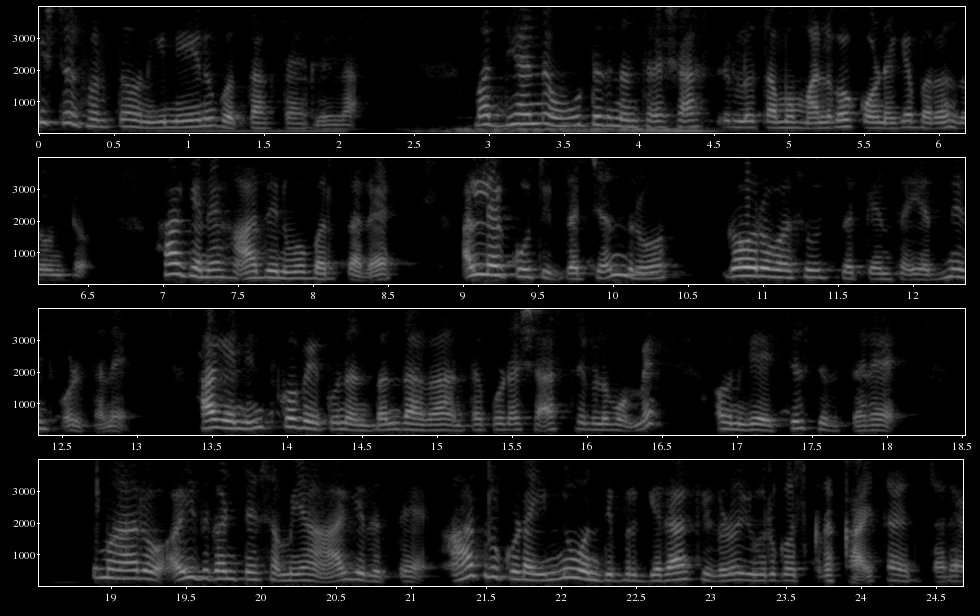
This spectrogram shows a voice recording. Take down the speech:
ಇಷ್ಟರ ಹೊರತು ಅವನಿಗಿನ್ನೇನು ಗೊತ್ತಾಗ್ತಾ ಇರಲಿಲ್ಲ. ಮಧ್ಯಾಹ್ನ ಊಟದ ನಂತರ ಶಾಸ್ತ್ರಿಗಳು ತಮ್ಮ ಮಲಗೋ ಕೋಣೆಗೆ ಬರೋದುಂಟು. ಹಾಗೇನೆ ಆ ದಿನವೂ ಬರ್ತಾರೆ. ಅಲ್ಲೇ ಕೂತಿದ್ದ ಚಂದ್ರು ಗೌರವ ಸೂಚಿಸಕ್ಕೆ ಅಂತ ಎದ್ದು ನಿಂತ್ಕೊಳ್ತಾನೆ. ಹಾಗೆ ನಿಂತ್ಕೋಬೇಕು, ನಾನು ಬಂದಾಗ ಅಂತ ಕೂಡ ಶಾಸ್ತ್ರಿಗಳು ಒಮ್ಮೆ ಅವನಿಗೆ ಎಚ್ಚರಿಸಿರ್ತಾರೆ. ಸುಮಾರು ಐದು ಗಂಟೆ ಸಮಯ ಆಗಿರುತ್ತೆ. ಆದರೂ ಕೂಡ ಇನ್ನೂ ಒಂದಿಬ್ರು ಗಿರಾಕಿಗಳು ಇವ್ರಿಗೋಸ್ಕರ ಕಾಯ್ತಾ ಇರ್ತಾರೆ.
